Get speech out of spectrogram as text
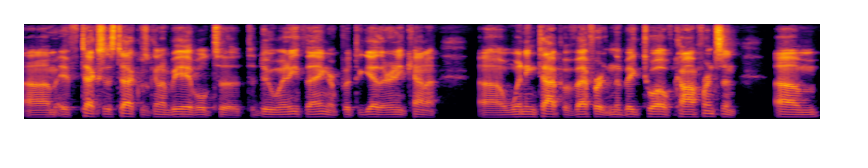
um, if Texas Tech was going to be able to to do anything or put together any kind of uh, winning type of effort in the Big 12 conference. And um,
